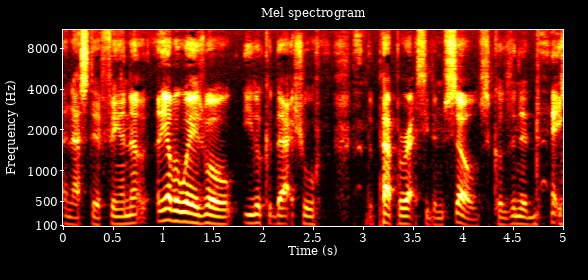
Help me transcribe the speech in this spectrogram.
and that's their thing. And the the other way as well, you look at the actual the paparazzi themselves, because in the day,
